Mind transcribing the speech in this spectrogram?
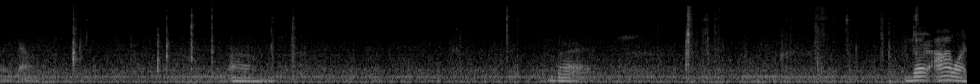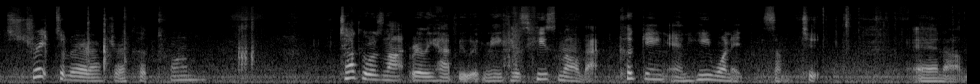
right now. Um, but then I went straight to bed after I cooked for him. Tucker was not really happy with me because he smelled that cooking and he wanted some too. And um,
